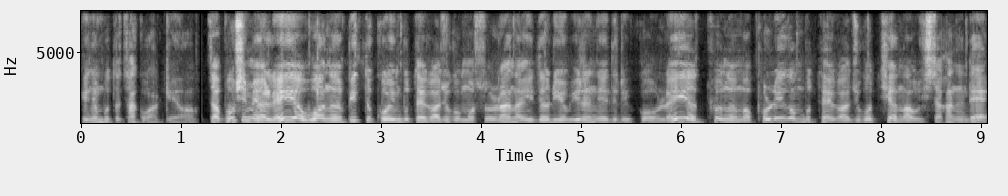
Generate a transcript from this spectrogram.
개념부터 잡고 갈게요. 자, 보시면 레이어 1은 비트코인부터 해가지고 뭐 솔라나, 이더리움 이런 애들이 있고 레이어 2는 뭐 폴리곤부터 해가지고 튀어나오기 시작하는데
